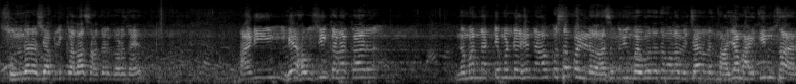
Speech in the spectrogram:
सुंदर अशी आपली कला सादर करत आहेत. आणि हे हौशी कलाकार नमन नाट्य मंडळ हे नाव कसं पडलं? असं तुम्ही वैभव दादा मला विचारलं माझ्या माहितीनुसार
